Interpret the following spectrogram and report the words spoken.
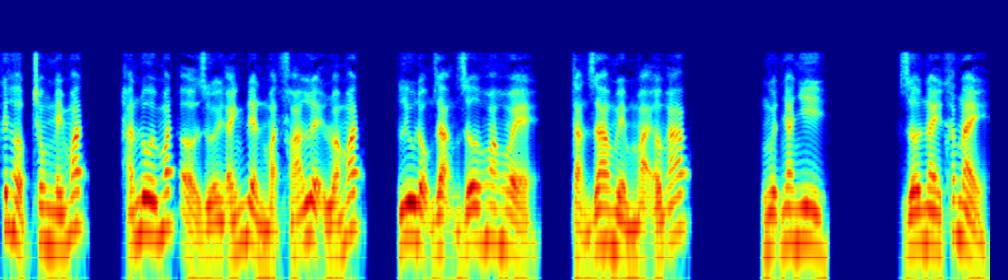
Kết hợp trong nháy mắt, hắn đôi mắt ở dưới ánh đèn mặt phá lệ loa mắt, lưu động dạng dơ hoa hòe, tản ra mềm mại ấm áp. Nguyệt Nha Nhi, giờ này khắc này,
